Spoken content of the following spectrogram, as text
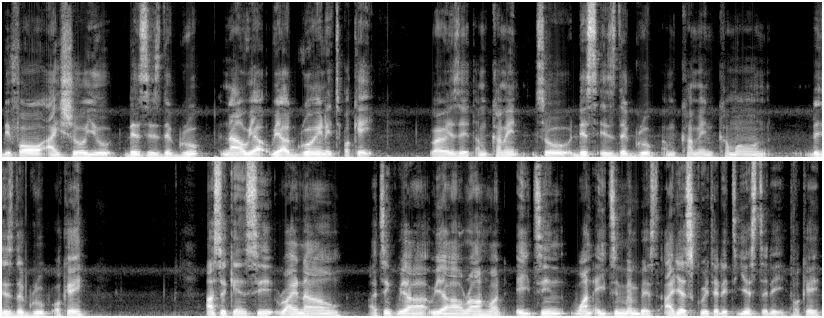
before i show you this is the group. Now we are we are growing it. Okay where is it? I'm coming. So this is the group. I'm coming. Come on this is the group okay? As you can see right now i think we are we are around what 18 118 members. I just created it yesterday okay?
